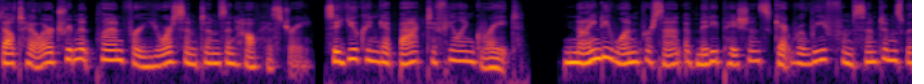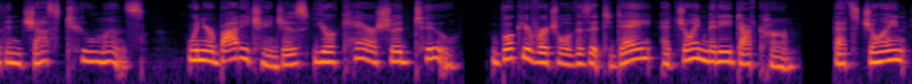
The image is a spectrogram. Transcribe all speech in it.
They'll tailor a treatment plan for your symptoms and health history so you can get back to feeling great. 91% of MIDI patients get relief from symptoms within just two months. When your body changes, your care should too. Book your virtual visit today at joinmidi.com. That's joinmidi.com.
